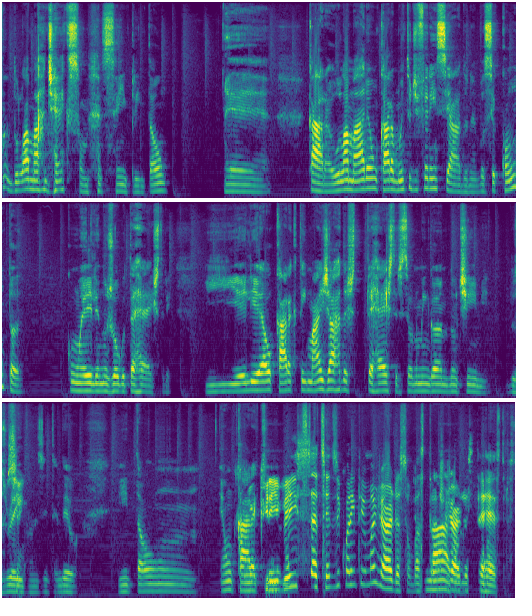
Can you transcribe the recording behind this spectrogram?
do Lamar Jackson, né? Sempre. Então, é, Cara, o Lamar é um cara muito diferenciado, né? Você conta com ele no jogo terrestre. E ele é o cara que tem mais jardas terrestres, se eu não me engano, no time dos Ravens, Sim. entendeu? Então, é um cara Incríveis que... 741 jardas, são bastante Nada. jardas terrestres.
